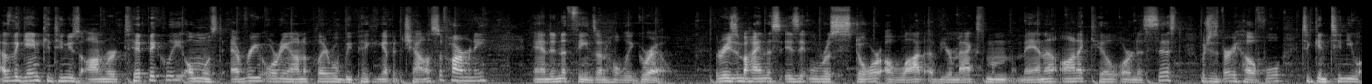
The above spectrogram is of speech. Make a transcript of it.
As the game continues onward, typically almost every Orianna player will be picking up a Chalice of Harmony and an Athene's Unholy Grail. The reason behind this is it will restore a lot of your maximum mana on a kill or an assist, which is very helpful to continue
